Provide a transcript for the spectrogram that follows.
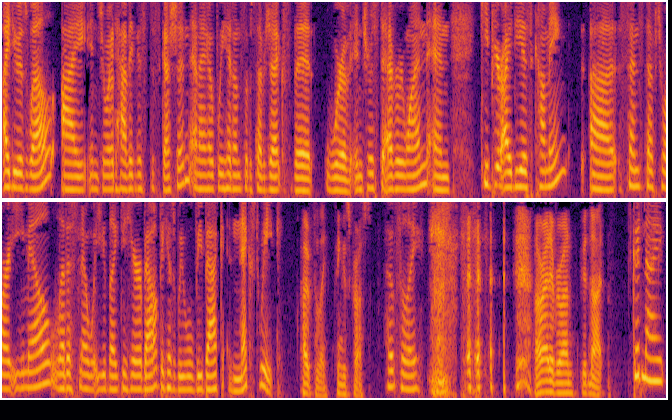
I do as well. I enjoyed having this discussion, and I hope we hit on some subjects that were of interest to everyone. And keep your ideas coming. Uh, send stuff to our email. Let us know what you'd like to hear about because we will be back next week. Hopefully. Fingers crossed. Hopefully. All right, everyone. Good night. Good night.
